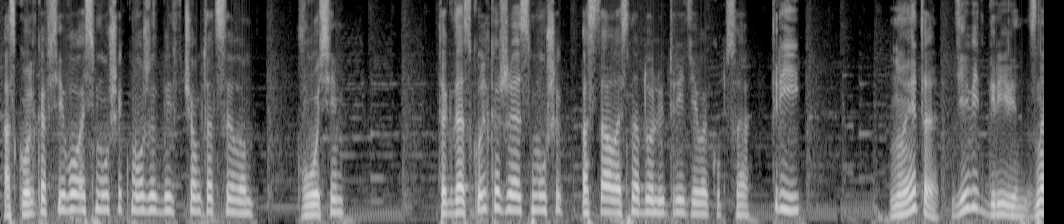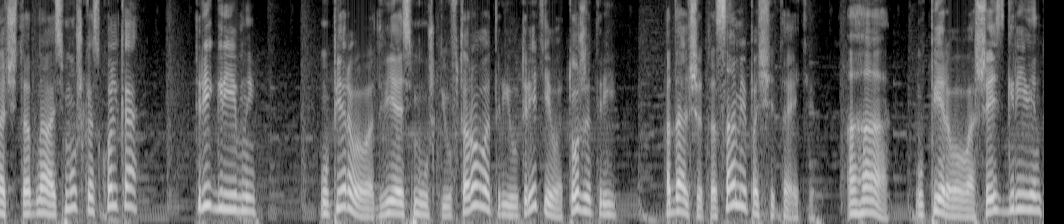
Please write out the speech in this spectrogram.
А сколько всего осьмушек может быть в чем-то целом? Восемь. Тогда сколько же осьмушек осталось на долю третьего купца? Три. Но это 9 гривен. Значит, одна осьмушка сколько? 3 гривны. У первого две осьмушки, у второго три, у третьего тоже три. А дальше-то сами посчитайте. Ага, у первого 6 гривен,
